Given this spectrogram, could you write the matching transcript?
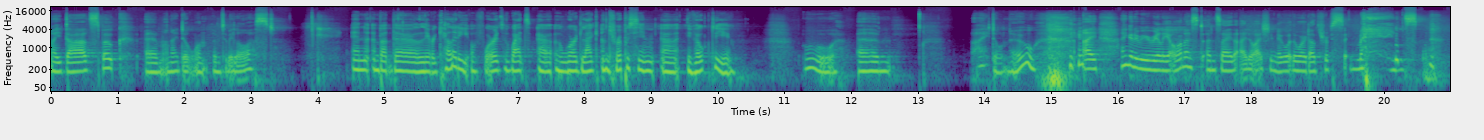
my dad spoke, um, and I don't want them to be lost. And about the lyricality of words, what uh, a word like Anthropocene uh, evoke to you? Oh, um, I don't know. I I'm going to be really honest and say that I don't actually know what the word Anthropocene means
